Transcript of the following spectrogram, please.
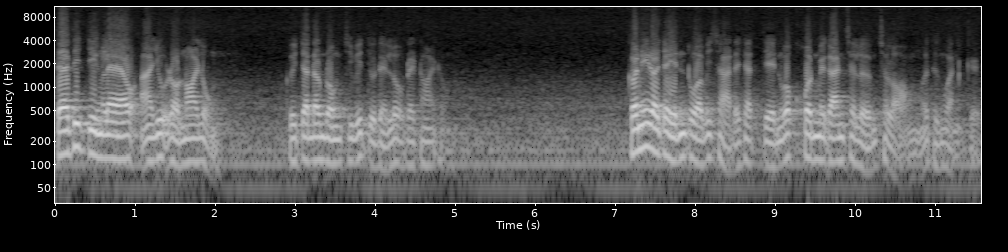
แต่ที่จริงแล้วอายุเราน้อยลง คือจะดำรงชีวิตอยู่ในโลกได้น้อยลงคราวนี้เราจะเห็นตัววิชาได้ชัดเจนว่าคนมีการเฉลิมฉลองเมื่อถึงวันเกิด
